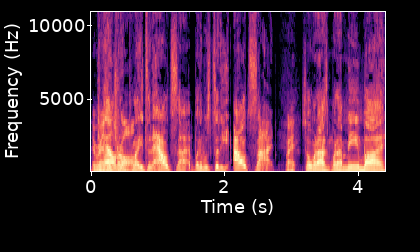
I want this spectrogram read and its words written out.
They ran the counter draw. play to the outside, but it was to the outside. Right. So what I what I mean by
